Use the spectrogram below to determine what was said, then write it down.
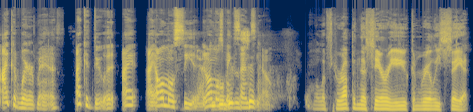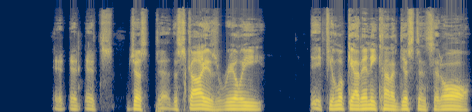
I could wear a mask. I could do it. I I almost see it. Yeah, it almost makes sense sick. now. Well, if you're up in this area, you can really see it. It, it it's just uh, the sky is really. If you look out any kind of distance at all,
